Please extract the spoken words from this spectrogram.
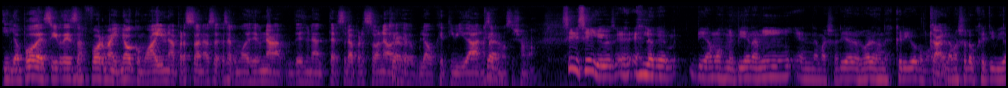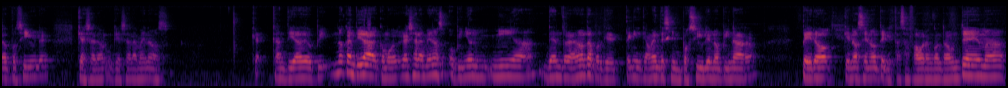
y lo puedo decir de esa forma y no como hay una persona, o sea, como desde una, desde una tercera persona o desde la objetividad, no sé cómo se llama. Sí, sí, es, lo que, digamos, me piden a mí en la mayoría de los lugares donde escribo, como la mayor objetividad posible, que haya, que haya la menos cantidad de no cantidad, como que haya la menos opinión mía dentro de la nota, porque técnicamente es imposible no opinar, pero que no se note que estás a favor o en contra de un tema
